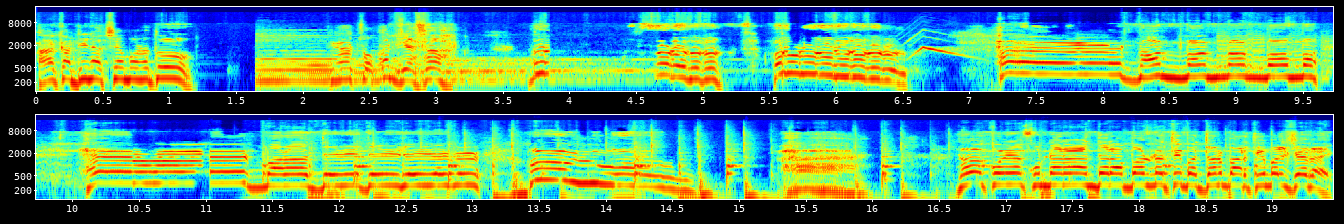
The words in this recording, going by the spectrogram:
હા કાઢી નાખશે મને તો. ત્યાં ચોકન જશે કોઈને કુંડારા અંદર આવવાનું નથી, બધાને બહારથી મળશે ભાઈ.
